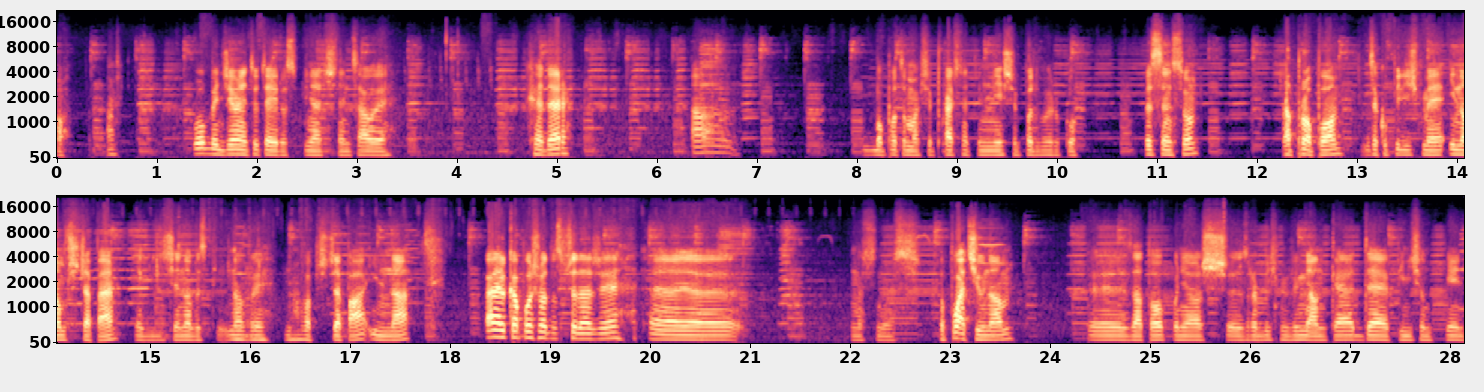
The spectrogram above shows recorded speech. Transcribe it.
O, bo będziemy tutaj rozpinać ten cały header. A bo po co mam się pchać na tym mniejszym podwórku? Bez sensu. A propos, zakupiliśmy inną przyczepę. Jak widzicie, nowy, nowy, nowa przyczepa, inna. KLK poszła do sprzedaży. Eee, znaczy, dopłacił nam e, za to, ponieważ e, zrobiliśmy wymiankę D55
